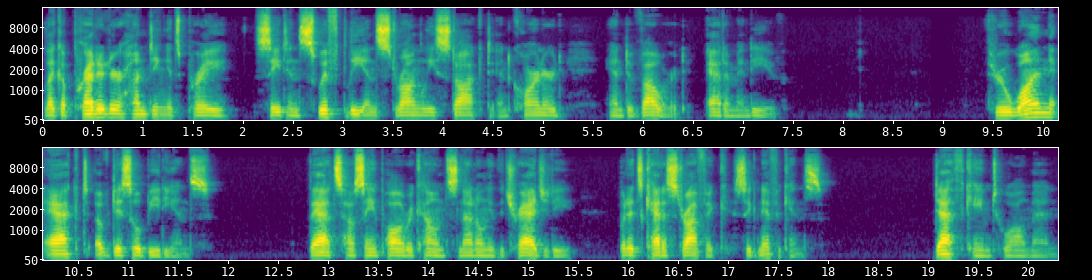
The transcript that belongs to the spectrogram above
Like a predator hunting its prey, Satan swiftly and strongly stalked and cornered and devoured Adam and Eve. Through one act of disobedience. That's how St. Paul recounts not only the tragedy, but its catastrophic significance. Death came to all men.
